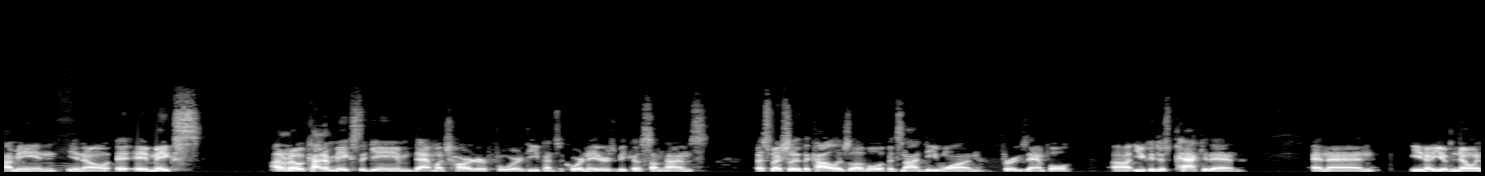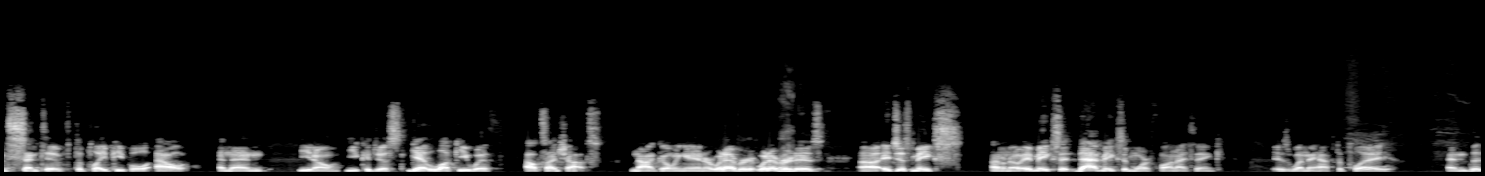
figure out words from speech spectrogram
I mean, you know, it, it makes, I don't know, it kind of makes the game that much harder for defensive coordinators because sometimes, especially at the college level, if it's not D1, for example, uh, you can just pack it in. And then, you know, you have no incentive to play people out. And then, you know, you could just get lucky with outside shots not going in or whatever, whatever right. it is. Uh, it just makes, I don't know, it makes it, that makes it more fun, I think is when they have to play and the,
